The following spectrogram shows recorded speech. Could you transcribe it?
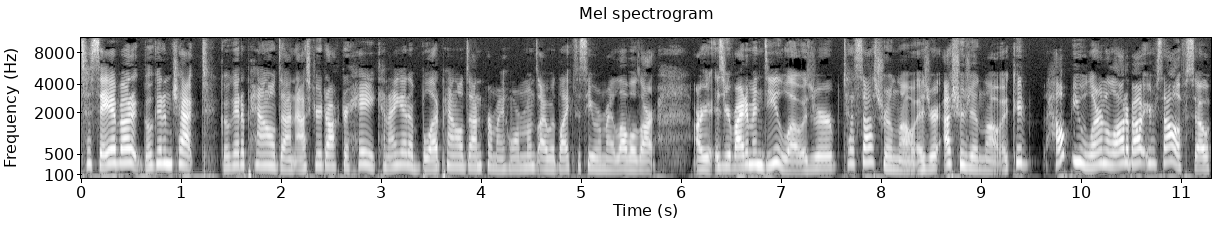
to- say about it, go get them checked. Go get a panel done. Ask your doctor, "Hey, can I get a blood panel done for my hormones? I would like to see where my levels are. Are is your vitamin D low? Is your testosterone low? Is your estrogen low?" It could help you learn a lot about yourself. So,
